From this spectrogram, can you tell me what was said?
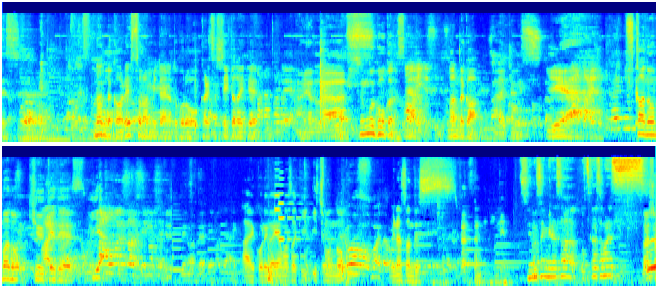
です。なんだかレストランみたいなところを借りさせていただいて。ありがとうございます。すんごい豪華ですね。なんだか。いやー。つかの間の休憩で。すいや。はいこれが山崎一門の皆さんです。すいません皆さんお疲れ様です。お願いし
